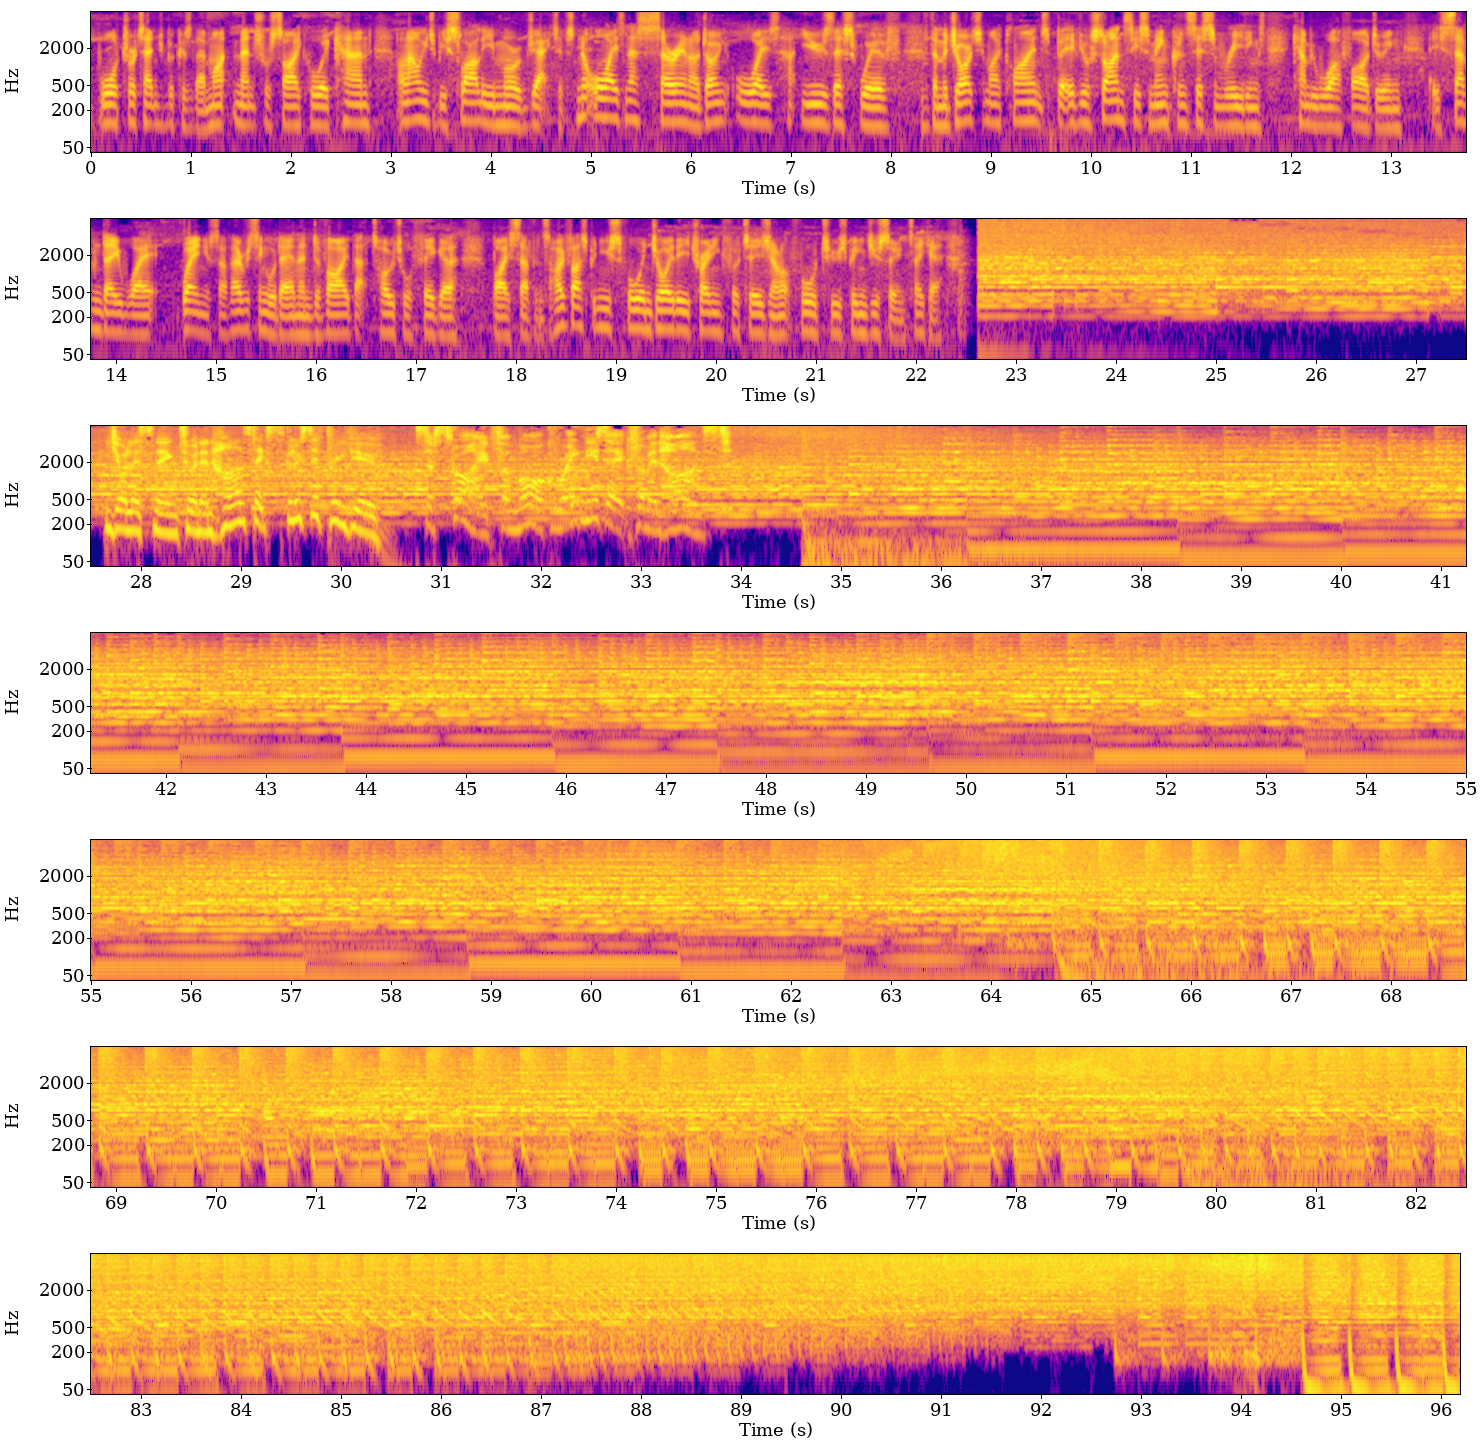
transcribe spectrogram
water retention because of their menstrual cycle. It can allow you to be slightly more objective. It's not always necessary and I don't always use this with the majority of my clients but if you're starting to see some inconsistent readings can be worthwhile doing a seven day weight weighing yourself every single day and then divide that total figure by seven. So hopefully that's been useful. Enjoy the training footage and I look forward to speaking to you soon. Take care. You're listening to an enhanced exclusive preview. Subscribe for more great music from Enhanced.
